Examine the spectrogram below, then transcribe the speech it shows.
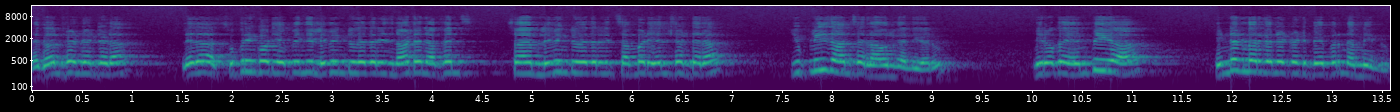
నా గర్ల్ ఫ్రెండ్ అంటాడా? లేదా సుప్రీంకోర్టు చెప్పింది living together is not an offence so I'm living together with somebody else అంటారా? You please answer Rahul Gandhi గారు. మీరు ఒక ఎంపీగా హిండన్బర్గ్ అనేటువంటి పేపర్ నమ్మిండ్రు.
